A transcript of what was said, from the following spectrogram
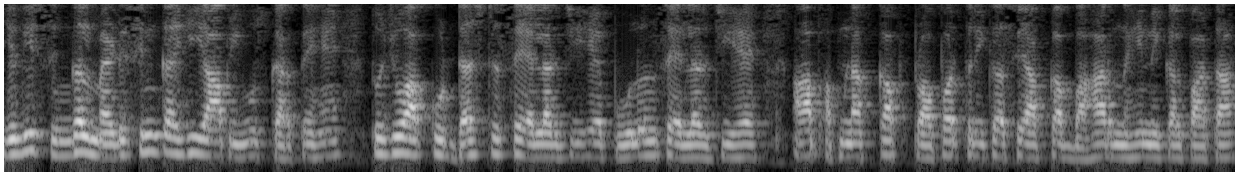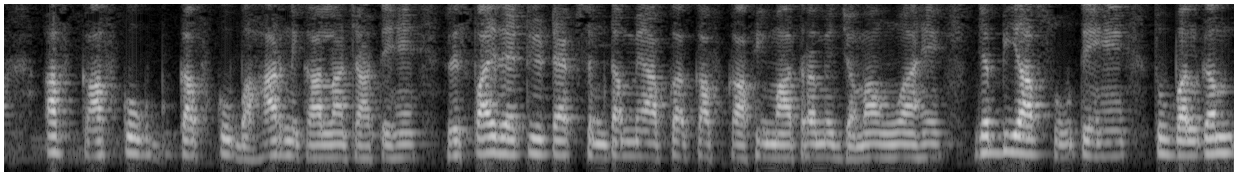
यदि सिंगल मेडिसिन का ही आप यूज़ करते हैं तो जो आपको डस्ट से एलर्जी है पोलन से एलर्जी है, आप अपना कफ प्रॉपर तरीका से आपका बाहर नहीं निकल पाता। अब कफ को कफ को बाहर निकालना चाहते हैं रिस्पायरेटरी ट्रैक्ट सिम्टम में आपका कफ काफ़ी मात्रा में जमा हुआ है। जब भी आप सोते हैं तो बलगम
